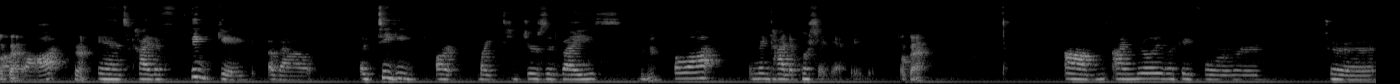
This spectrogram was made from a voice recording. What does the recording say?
Okay. a lot Okay. and kind of thinking about like taking our my teacher's advice Mhm. a lot and then kind of pushing it maybe. Okay. Um, I'm really looking forward to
